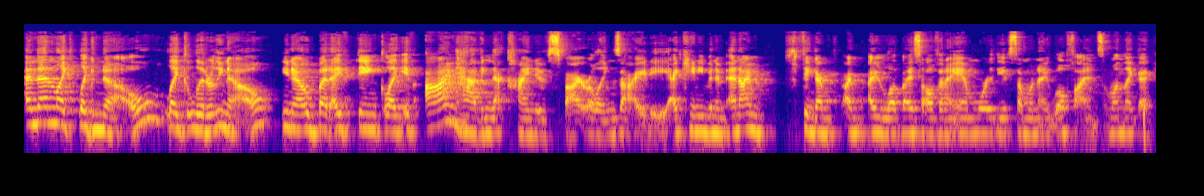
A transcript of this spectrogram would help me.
And then like like no, like literally no, you know. But I think like if I'm having that kind of spiral anxiety, I can't even. And I'm think I'm, I'm I love myself and I am worthy of someone. I will find someone. Like I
